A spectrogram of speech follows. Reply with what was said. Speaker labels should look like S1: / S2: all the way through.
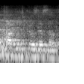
S1: na qual a gente usa essa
